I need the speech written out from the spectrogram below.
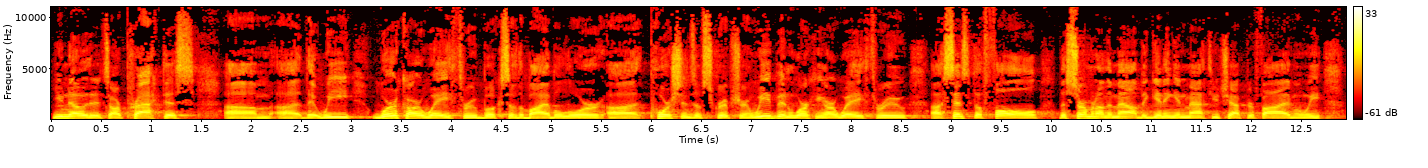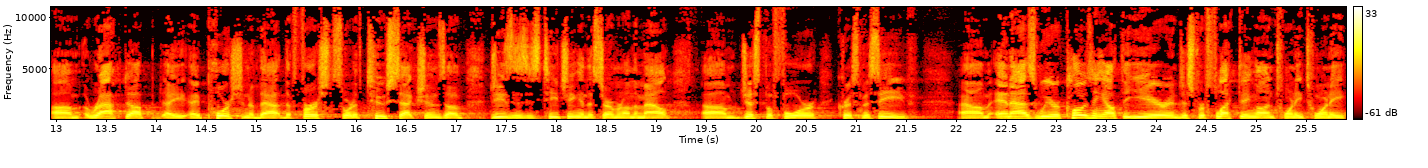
you know that it's our practice um, uh, that we work our way through books of the Bible or uh, portions of Scripture. And we've been working our way through, uh, since the fall, the Sermon on the Mount, beginning in Matthew chapter 5. And we um, wrapped up a, a, portion of that, the first sort of two sections of Jesus' teaching in the Sermon on the Mount, um, just before Christmas Eve. Um, and as we are closing out the year and just reflecting on 2020,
